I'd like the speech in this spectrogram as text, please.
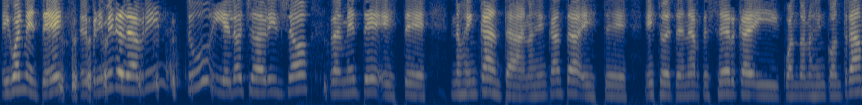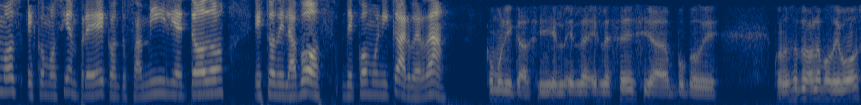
Igualmente, ¿eh? el primero de abril tú y el 8 de abril yo, realmente este, nos encanta, nos encanta este, esto de tenerte cerca y cuando nos encontramos es como siempre, ¿eh? con tu familia y todo, esto de la voz, de comunicar, ¿verdad? Comunicar, sí, es, la, es la esencia un poco de... Cuando nosotros hablamos de voz,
